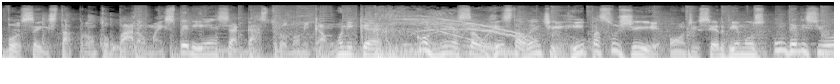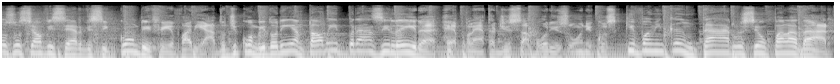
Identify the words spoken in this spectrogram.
Você está pronto para uma experiência gastronômica única? Conheça o restaurante Ripa Sushi, onde servimos um delicioso self-service com buffet variado de comida oriental e brasileira, repleta de sabores únicos que vão encantar o seu paladar.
